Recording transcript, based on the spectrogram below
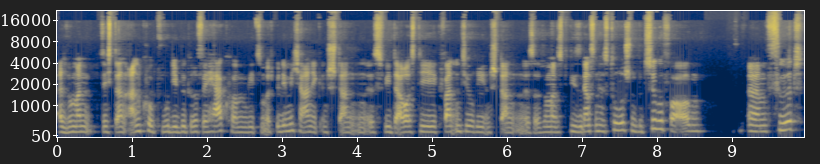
Also wenn man sich dann anguckt, wo die Begriffe herkommen, wie zum Beispiel die Mechanik entstanden ist, wie daraus die Quantentheorie entstanden ist, also wenn man sich diese ganzen historischen Bezüge vor Augen ähm, führt,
